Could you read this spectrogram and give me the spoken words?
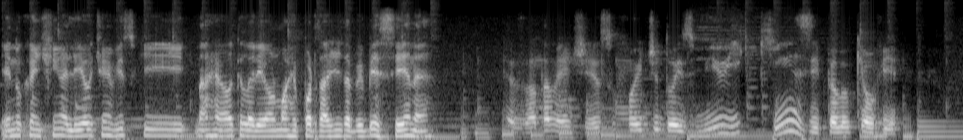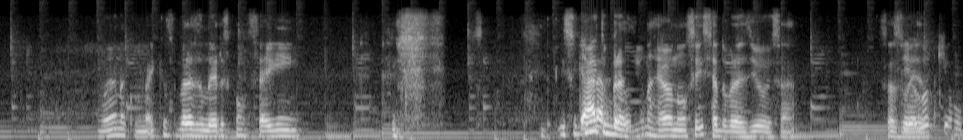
E no cantinho ali eu tinha visto que, na real, aquilo ali era uma reportagem da BBC, né? Exatamente, isso foi de 2015, pelo que eu vi. Mano, como é que os brasileiros conseguem. isso aqui Cara, é do Brasil, na real, eu não sei se é do Brasil essa, essas pelo que, eu,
